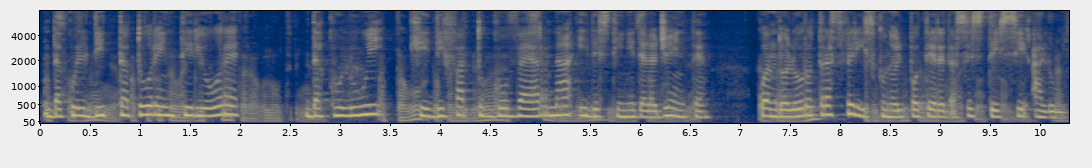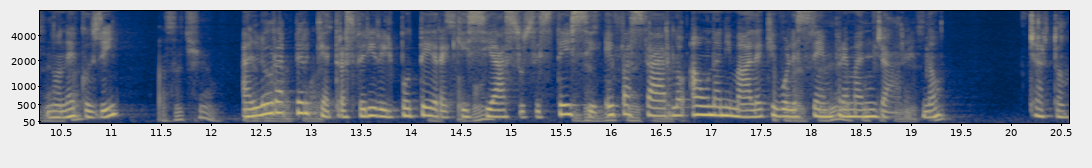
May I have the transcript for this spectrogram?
da quel dittatore interiore, da colui che di fatto governa i destini della gente, quando loro trasferiscono il potere da se stessi a lui. Non è così? Allora perché trasferire il potere che si ha su se stessi e passarlo a un animale che vuole sempre mangiare, no? Certo.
